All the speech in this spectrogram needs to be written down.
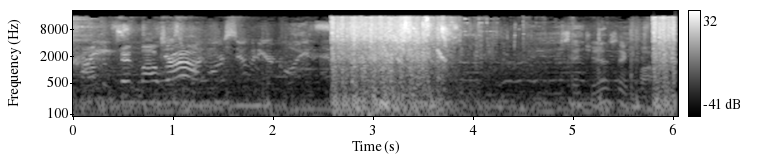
Content my ride. One more souvenir coin and Say genetic file.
